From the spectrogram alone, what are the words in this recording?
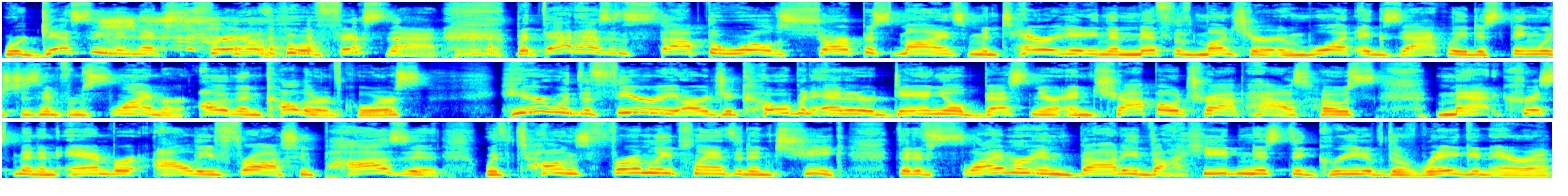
We're guessing the next trailer will fix that. But that hasn't stopped the world's sharpest minds from interrogating the myth of Muncher and what exactly distinguishes him from Slimer, other than color, of course. Here with the theory are Jacobin editor Daniel Bessner and Chapo Trap House hosts Matt Christman and Amber A'Lee Frost, who posit, with tongues firmly planted in cheek, that if Slimer embodied the hedonistic greed of the Reagan era,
